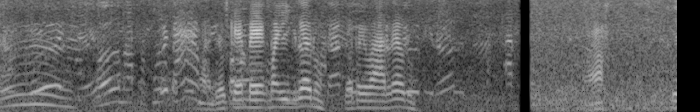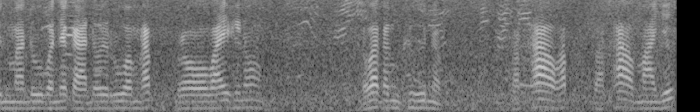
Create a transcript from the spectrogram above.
เอออะเดี๋ยวแกแบกมาอีกแล้วหนูแกไปวานแล้วหนูอะขึ้นมาดูบรรยากาศโดยรวมครับ รอไว้พี่น้อง แต่ว่ากลางคืนเนี่ยปลาข้าวครับปลาข้าวมาเยอะ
